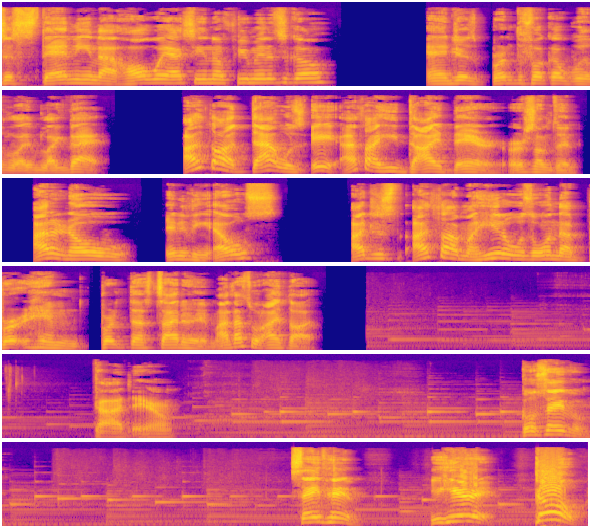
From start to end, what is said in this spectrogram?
just standing in that hallway I seen a few minutes ago and just burnt the fuck up with like like that. I thought that was it. I thought he died there or something. I don't know anything else. I just I thought Mahito was the one that burnt him, burnt that side of him. I, that's what I thought. God damn. Go save him. Save him. You hear it? Go!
